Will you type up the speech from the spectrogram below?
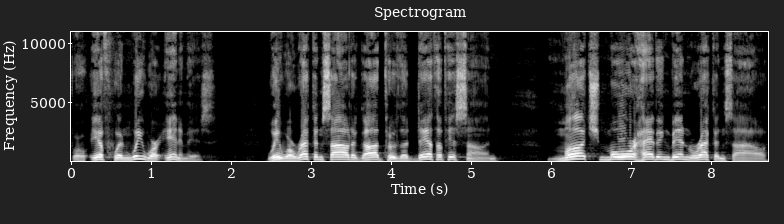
For if when we were enemies, we were reconciled to God through the death of his Son, much more having been reconciled,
